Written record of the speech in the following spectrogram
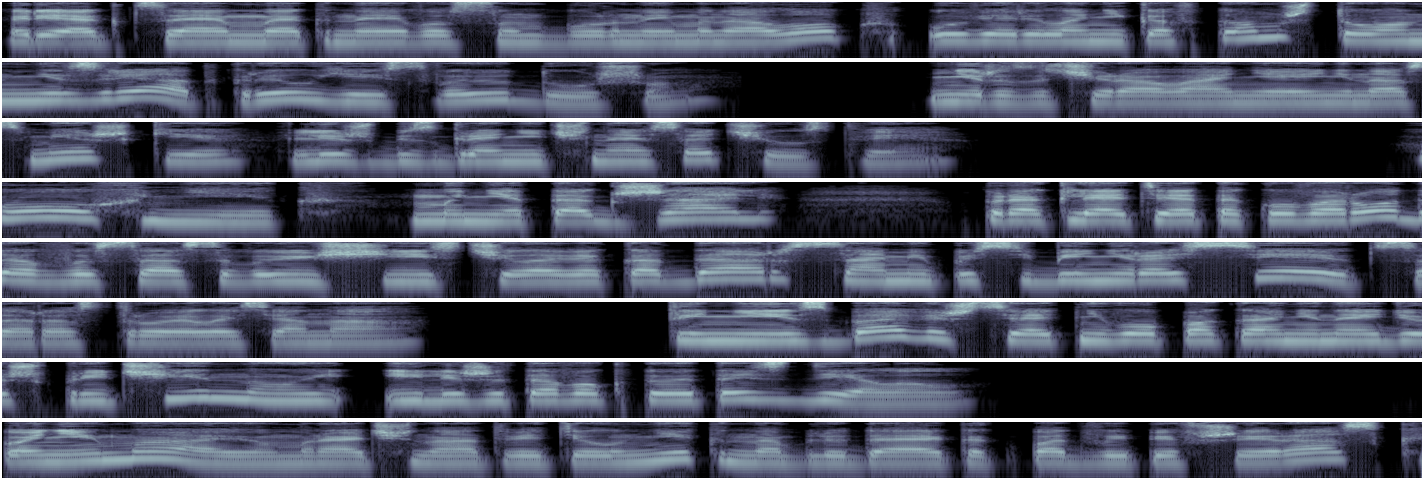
Реакция Мэг на его сумбурный монолог уверила Ника в том, что он не зря открыл ей свою душу. Ни разочарования и ни насмешки, лишь безграничное сочувствие. «Ох, Ник, мне так жаль. Проклятия такого рода, высасывающие из человека дар, сами по себе не рассеются», — расстроилась она. «Ты не избавишься от него, пока не найдешь причину или же того, кто это сделал». «Понимаю», — мрачно ответил Ник, наблюдая, как подвыпивший Раск,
